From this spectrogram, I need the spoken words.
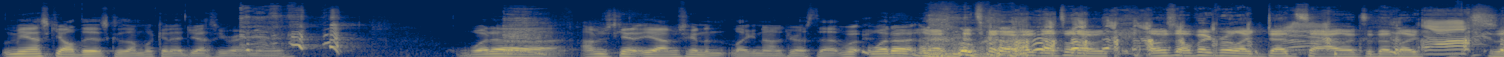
Let me ask y'all this because I'm looking at Jesse right now. What uh, I'm just gonna yeah, I'm just gonna like not address that. What what uh, Yeah, that's what I was. That's what I was. I was hoping for like dead silence, and then like so.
